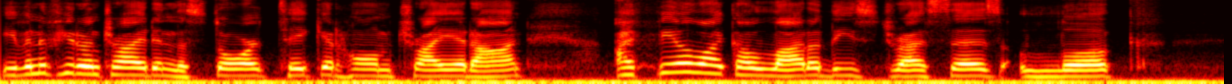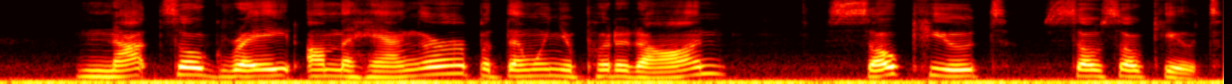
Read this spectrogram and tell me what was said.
Even if you don't try it in the store, take it home, try it on. I feel like a lot of these dresses look not so great on the hanger, but then when you put it on, so cute, so, so cute.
